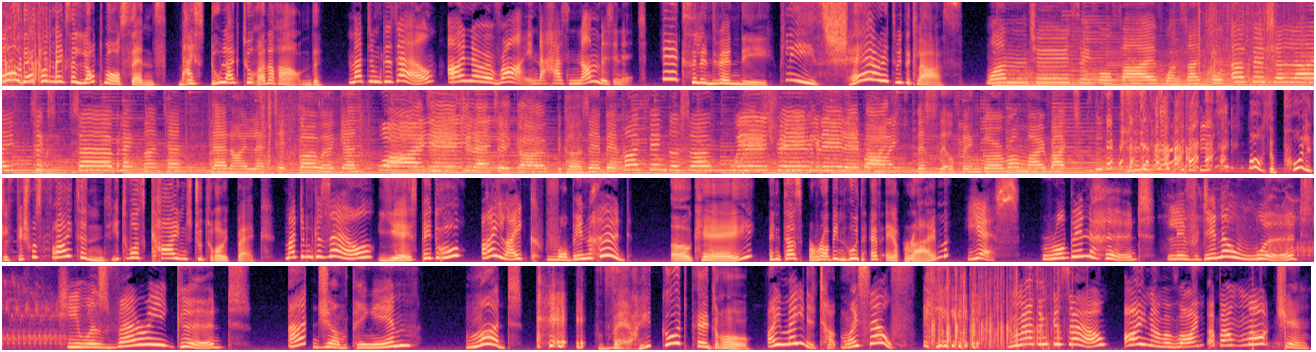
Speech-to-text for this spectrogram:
Oh, that one makes a lot more sense. Mice do like to run around. Madam Gazelle, I know a rhyme that has numbers in it. Excellent, Wendy. Please share it with the class. One, two, three, four, five. Once I caught a fish alive. Six, seven, eight, nine, ten. Then I let it go again. Why did you let it go? Because it bit my finger so. Which finger did it bite? This little finger on my right. Oh, the poor little fish was frightened. It was kind to throw it back. Madam Gazelle, Yes, Pedro? I like Robin Hood. Okay. And does Robin Hood have a rhyme? Yes, Robin Hood lived in a wood. He was very good at jumping in mud. Very good, Pedro. I made it up myself. Madam Gazelle, I know a rhyme about marching.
